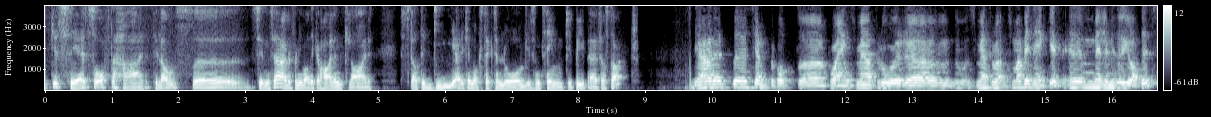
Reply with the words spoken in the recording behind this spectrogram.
ikke ser så ofte her til lands, eh, synes jeg. Er det fordi man ikke har en klar strategi? Er det ikke nok teknologer som tenker på IPR fra start? Det er et uh, kjempegodt uh, poeng som jeg, tror, uh, som jeg, tror, som er veldig enkelt, mer eller mindre gratis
